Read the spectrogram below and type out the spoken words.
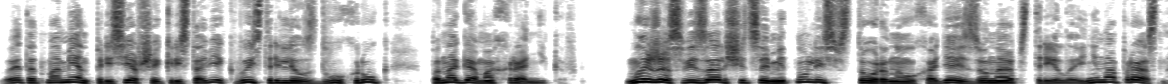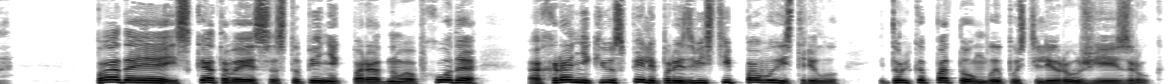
В этот момент присевший крестовик выстрелил с двух рук по ногам охранников. Мы же с вязальщицей метнулись в сторону, уходя из зоны обстрела, и не напрасно. Падая и скатываясь со ступенек парадного входа, охранники успели произвести по выстрелу и только потом выпустили ружья из рук.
